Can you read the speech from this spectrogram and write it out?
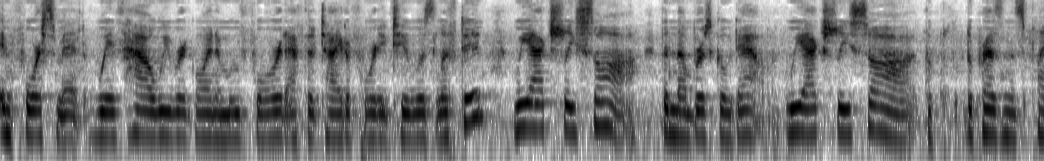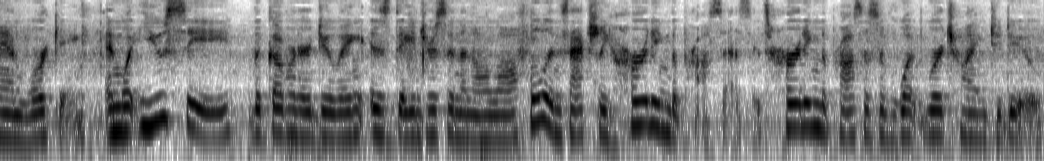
enforcement with how we were going to move forward after Title 42 was lifted, we actually saw the numbers go down. We actually saw the, the president's plan working. And what you see the governor doing is dangerous and unlawful, and it's actually hurting the process. It's hurting the process of what we're trying to do.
